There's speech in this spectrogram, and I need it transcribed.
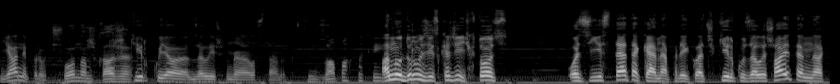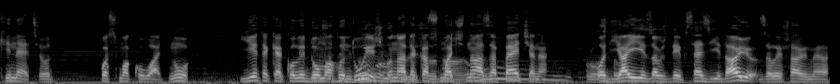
Я не проти. Що нам каже? Шкірку я залишу на останок. Ну, Запах такий. А ну, друзі, скажіть, хтось ось їсте таке, наприклад, шкірку залишаєте на кінець, от посмакувати. Ну, є таке, коли вдома ти готуєш, дома вона готуєш, така то да. смачна, Ну, запечена. просто. От я її завжди все з'їдаю, залишаю на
